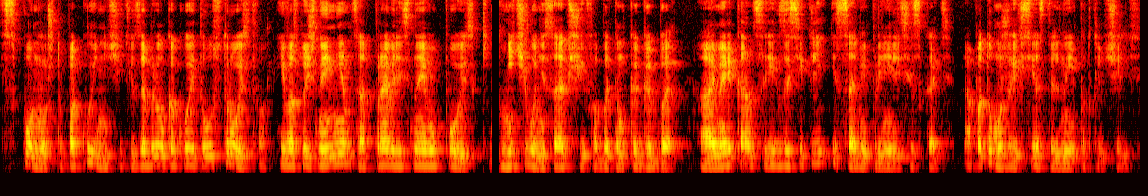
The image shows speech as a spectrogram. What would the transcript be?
вспомнил, что покойничек изобрел какое-то устройство, и восточные немцы отправились на его поиски, ничего не сообщив об этом КГБ. А американцы их засекли и сами принялись искать. А потом уже и все остальные подключились.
